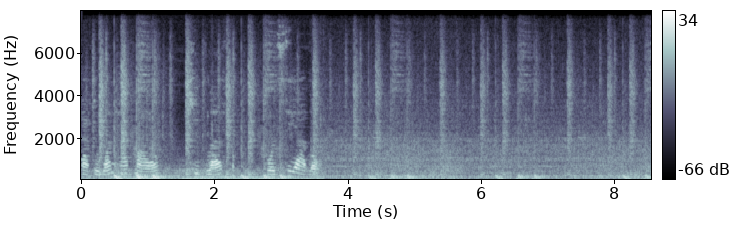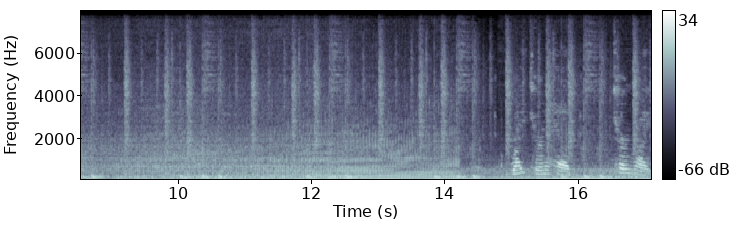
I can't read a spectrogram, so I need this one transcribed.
After one half mile, keep left towards Seattle. Right turn ahead. Turn right.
